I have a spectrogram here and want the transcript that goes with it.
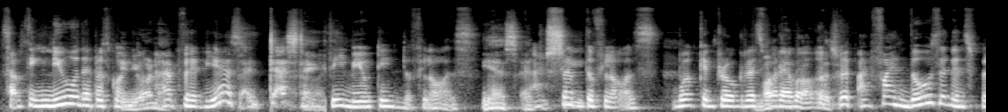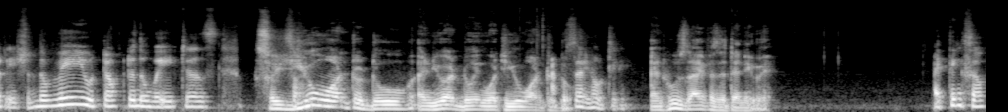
something new that was going In to life. happen. Yes, Fantastic. see beauty in the flaws Yes, and accept see the flaws work in progress Work in whatever progress. i find those an inspiration the way you talk to the waiters So you want to do, and you are doing what you want to do. absolutely And whose life is it anyway? i think so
